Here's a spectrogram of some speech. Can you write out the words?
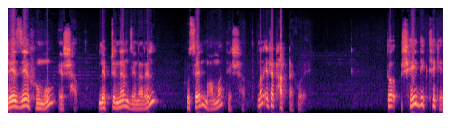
লেজে হুমু এরশাদ, লেফটেন্যান্ট জেনারেল হুসেন মোহাম্মদ এরশাদ মানে এটা ঠাট্টা করে। তো সেই দিক থেকে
